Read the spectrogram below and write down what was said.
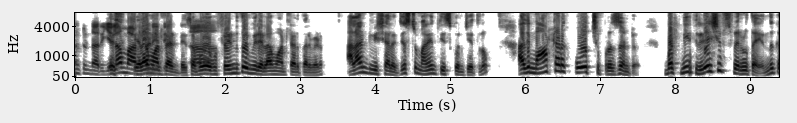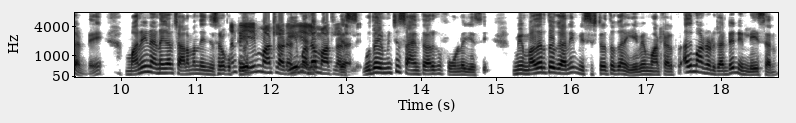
అంటున్నారు. ఎలా? మాట్లాడంటే సపోజ్. ఒక ఫ్రెండ్తో మీరు ఎలా మాట్లాడతారు మేడం? అలాంటి విషయాలు జస్ట్ మనీని తీసుకొని చేతిలో. అది మాట్లాడకపోవచ్చు ప్రజెంట్ బట్ మీ రిలేషన్షిప్స్ పెరుగుతాయి. ఎందుకంటే మనీని అనగానే చాలా మంది ఏం చేస్తారు ఒక ఏం మాట్లాడాలి. ఉదయం నుంచి సాయంత్రం వరకు ఫోన్లో చేసి మీ మదర్తో కానీ మీ సిస్టర్తో కానీ ఏమేమి మాట్లాడతారు అది మాట్లాడచ్చు అంటే నేను లేసాను.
